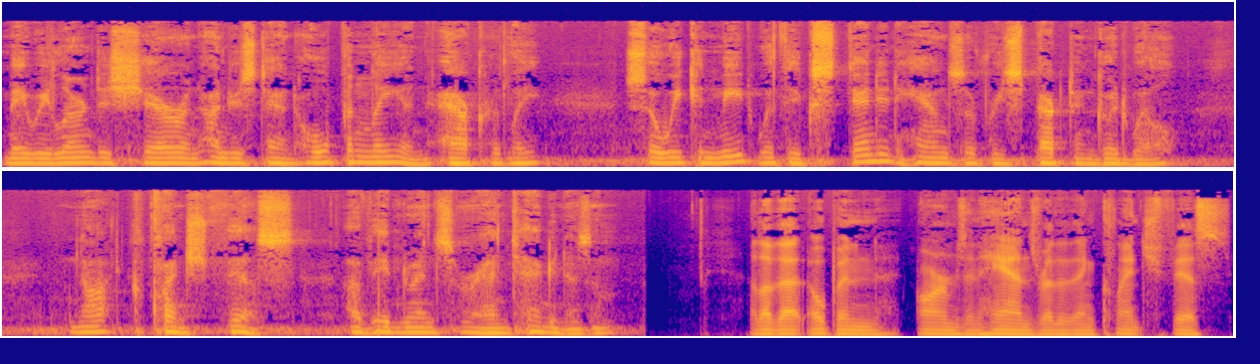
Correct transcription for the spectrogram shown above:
May we learn to share and understand openly and accurately so we can meet with extended hands of respect and goodwill, not clenched fists of ignorance or antagonism. I love that open arms and hands rather than clenched fists.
